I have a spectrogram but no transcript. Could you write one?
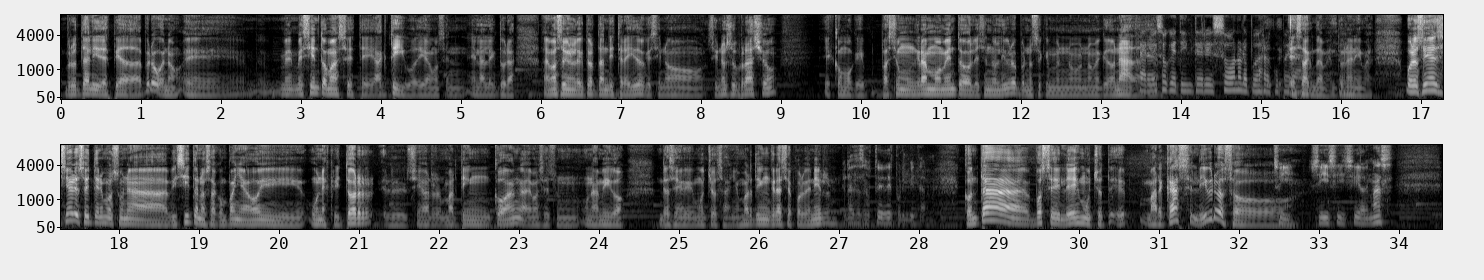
brutal y despiadada. Pero bueno, eh, me, siento más este, activo, digamos, en, la lectura. Además soy un lector tan distraído que si no, si no subrayo, es como que pasé un gran momento leyendo un libro, pero no sé que no, me quedó nada. Claro, eso que te interesó no lo puedes recuperar. Exactamente, un animal. Bueno, señoras y señores, hoy tenemos una visita, nos acompaña hoy un escritor, el señor Martín Coan, además es un, un amigo de hace muchos años. Martín, gracias por venir. Gracias a ustedes por invitarme. Contá, vos lees mucho, ¿marcás libros o...? Sí, sí, sí, sí, además...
